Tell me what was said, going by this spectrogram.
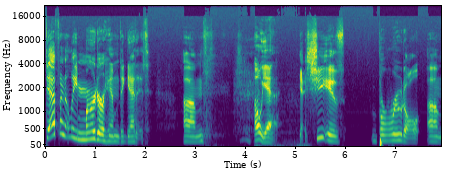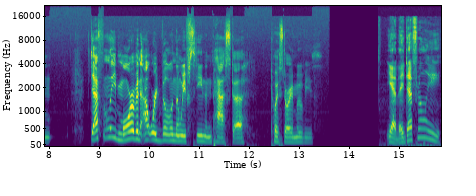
definitely murder him to get it. Um, Oh yeah. yeah, she is brutal. Um, definitely more of an outward villain than we've seen in past uh, Toy Story movies. Yeah, they definitely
